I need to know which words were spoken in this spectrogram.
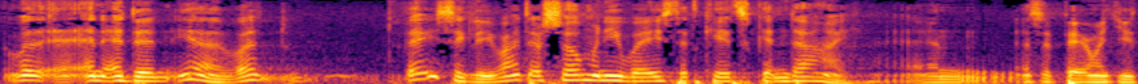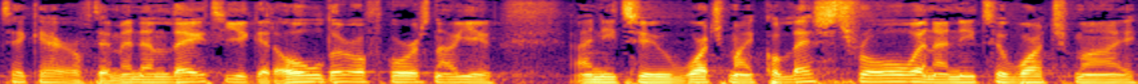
and, and then, yeah, well, basically, right? There's so many ways that kids can die, and as a parent, you take care of them. And then later, you get older. Of course, now you, I need to watch my cholesterol, and I need to watch my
